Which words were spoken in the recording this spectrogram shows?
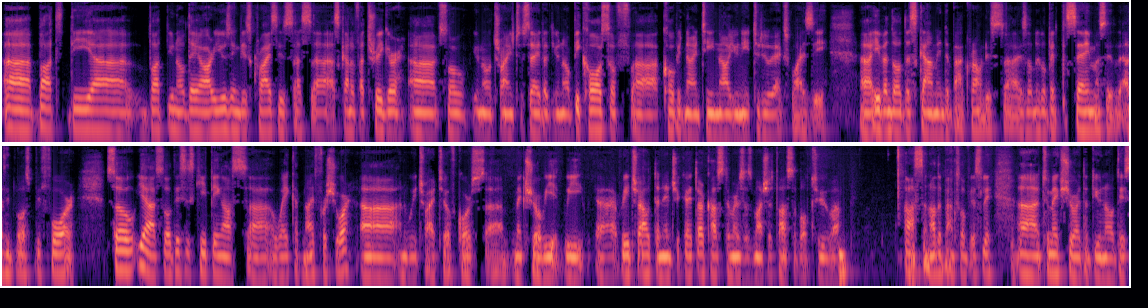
but the but you know they are using this crisis as as kind of a trigger. so you know trying to say that you know because of COVID nineteen now you need to do X Y Z uh, even though the scam in the background is uh, is a little bit the same as it, as it was before. So yeah, so this is keeping us uh, awake at night for sure, and we try to, of course, make sure we we reach out and educate our customers as much as possible to. Um, us and other banks, obviously, uh, to make sure that you know this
